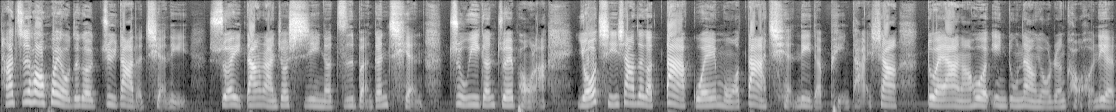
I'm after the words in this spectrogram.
它之后会有这个巨大的潜力，所以当然就吸引了资本跟钱注意跟追捧啦。尤其像这个大规模、大潜力的平台，像对岸啊或者印度那种有人口红利的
